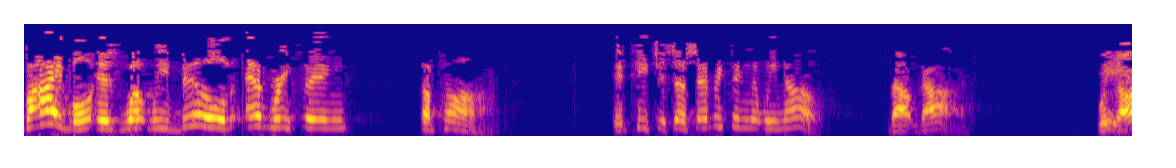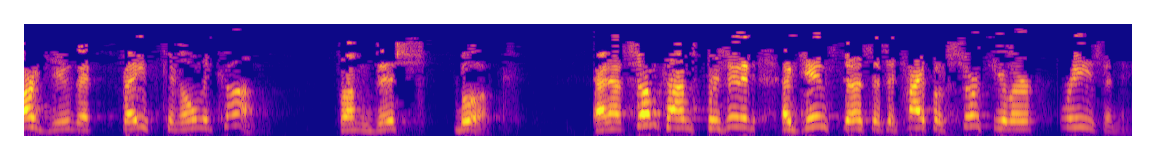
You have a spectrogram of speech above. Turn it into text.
Bible is what we build everything upon. It teaches us everything that we know about God. We argue that faith can only come from this book. And that's sometimes presented against us as a type of circular reasoning.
